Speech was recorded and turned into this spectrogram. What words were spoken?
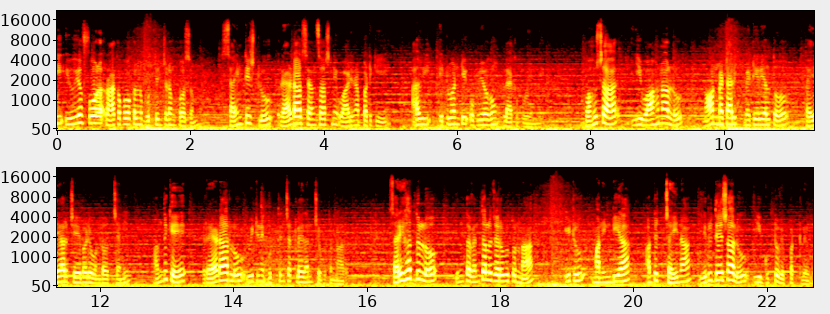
ఈ యుఎఫ్ఓ రాకపోకలను గుర్తించడం కోసం సైంటిస్టులు రాడార్ సెన్సార్స్ని వాడినప్పటికీ అవి ఎటువంటి ఉపయోగం లేకపోయింది. బహుశా ఈ వాహనాలు నాన్ మెటాలిక్ మెటీరియల్తో తయారు చేయబడి ఉండవచ్చని అందుకే రేడార్లు వీటిని గుర్తించట్లేదని చెబుతున్నారు. సరిహద్దుల్లో ఇంత వింతలు జరుగుతున్నా ఇటు మన ఇండియా అటు చైనా ఇరు దేశాలు ఈ గుట్టు విప్పట్లేదు.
